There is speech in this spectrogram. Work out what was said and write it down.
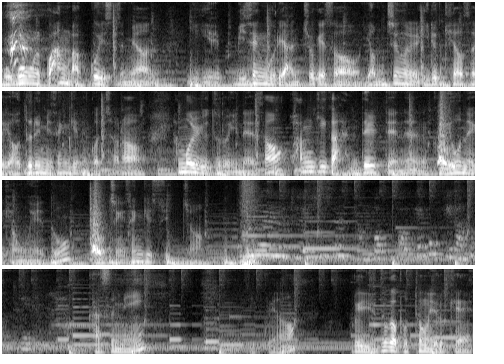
모공을 꽉 막고 있으면 이게 미생물이 안쪽에서 염증을 일으켜서 여드름이 생기는 것처럼 함몰 유두로 인해서 환기가 안 될 때는 그 이온의 경우에도 염증이 생길 수 있죠. 선물 유두의 수술 방법과 회복 기간은 어떻게 되나요? 가슴이 있고요. 그리고 유두가 보통은 이렇게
